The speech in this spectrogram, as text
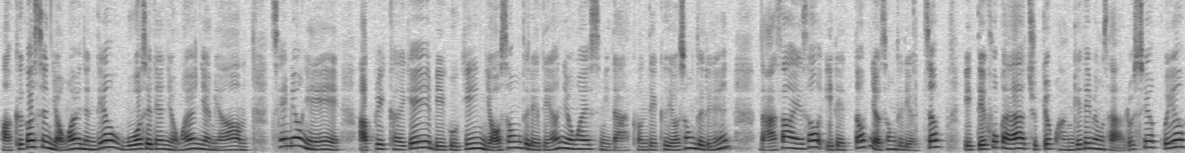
아, 그것은 영화였는데요. 무엇에 대한 영화였냐면 세 명의 아프리카계 미국인 여성들에 대한 영화였습니다. 그런데 그 여성들은 나사에서 일했던 여성들이었죠. 이때 후가 주격 관계대명사로 쓰였고요.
